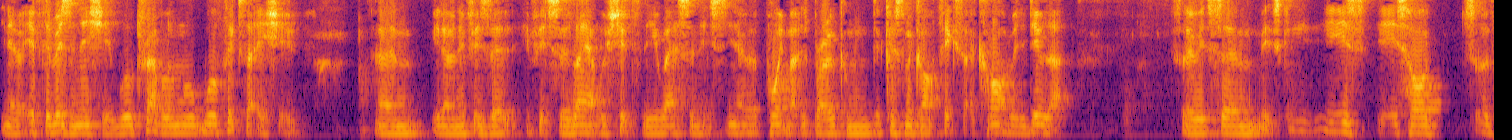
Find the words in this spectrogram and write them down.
You know, if there is an issue, we'll travel and we'll we'll fix that issue. Um, you know, and if it's a if it's a layout we've shipped to the US and it's you know a point motor's broken, the customer can't fix it. I can't really do that. So it's um it's it is it is hard sort of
